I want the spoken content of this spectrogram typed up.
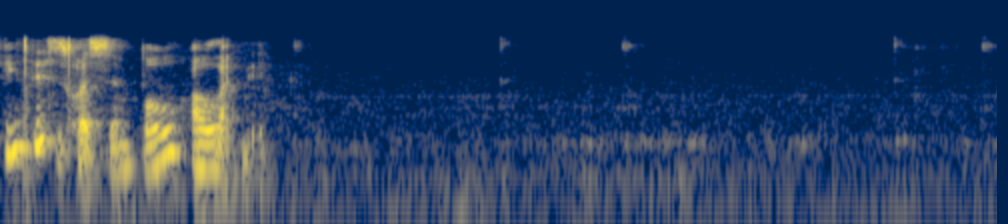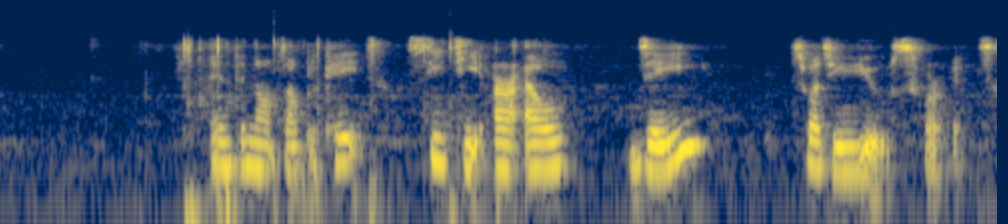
think this is quite simple. I'll like it. And then I'll duplicate CTRL-D is what you use for it.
